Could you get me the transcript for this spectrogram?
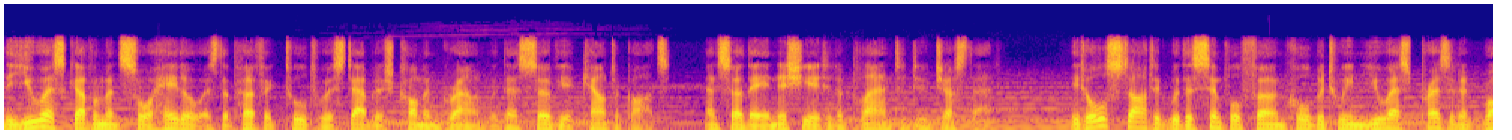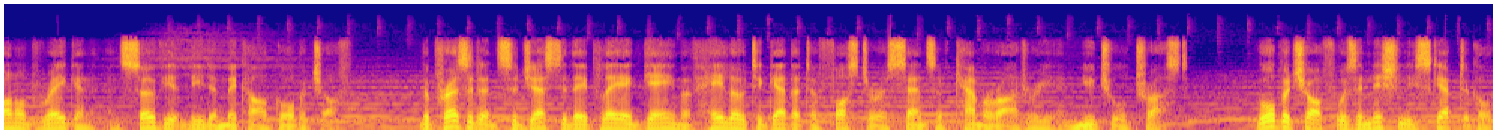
The US government saw Halo as the perfect tool to establish common ground with their Soviet counterparts, and so they initiated a plan to do just that. It all started with a simple phone call between US President Ronald Reagan and Soviet leader Mikhail Gorbachev. The president suggested they play a game of Halo together to foster a sense of camaraderie and mutual trust. Gorbachev was initially skeptical,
